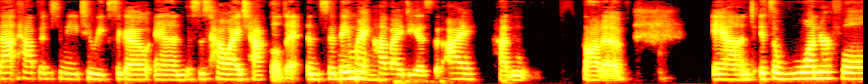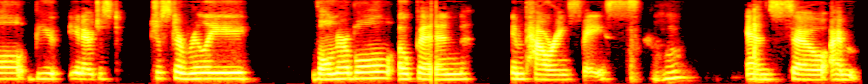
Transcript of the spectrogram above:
That happened to me two weeks ago, and this is how I tackled it. And so they mm. might have ideas that I hadn't thought of. And it's a wonderful, be- you know, just just a really vulnerable, open, empowering space. Mm-hmm. And so I'm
